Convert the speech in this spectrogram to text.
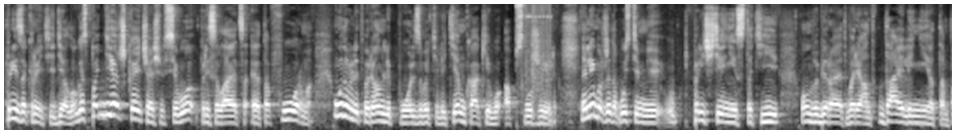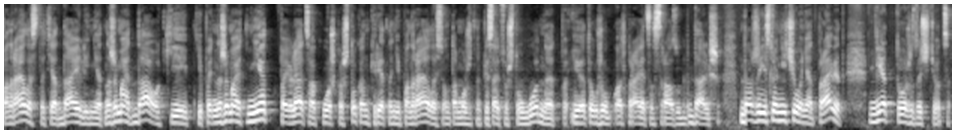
При закрытии диалога с поддержкой чаще всего присылается эта форма. Удовлетворен ли пользователь тем, как его обслужили. Либо же, допустим, при чтении статьи он выбирает вариант «да» или «нет», там понравилась статья «да» или «нет», нажимает «да», «окей», нажимает «нет», появляется окошко, что конкретно не понравилось, он там может написать все что угодно, и это уже отправится сразу дальше. Даже если он ничего не отправит, «нет» тоже зачтется.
